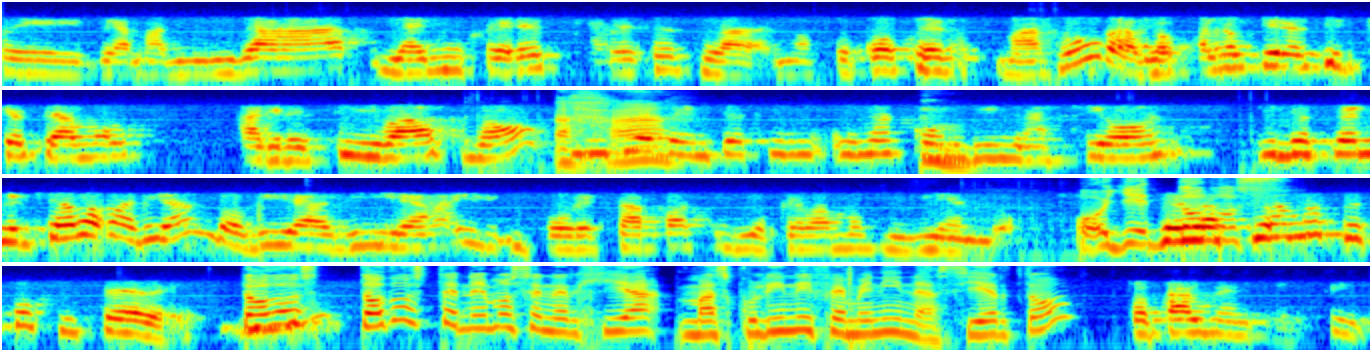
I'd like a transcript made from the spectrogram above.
de, de amabilidad, y hay mujeres que a veces la- nos tocó ser más rudas, lo cual no quiere decir que seamos agresivas, ¿no? Ajá. Simplemente es un- una combinación y nuestra energía va variando día a día y, y por etapas y lo que vamos viviendo. Oye, De todos, las flamas eso sucede. todos, todos tenemos energía masculina y femenina, ¿cierto? Totalmente, sí.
